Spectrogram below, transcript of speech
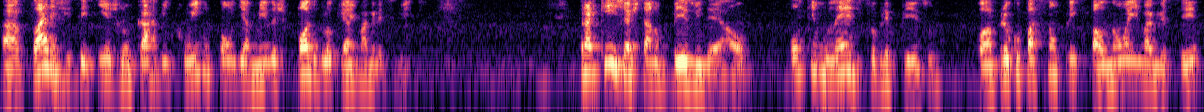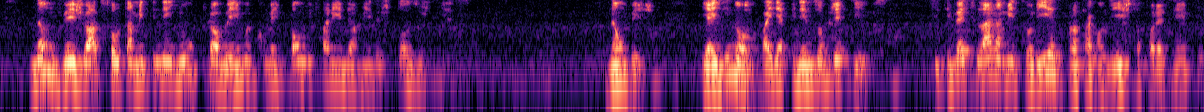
ah, várias receitinhas low carb, incluindo pão de amêndoas, pode bloquear emagrecimento. Para quem já está no peso ideal ou tem um leve sobrepeso, a preocupação principal não é emagrecer, não vejo absolutamente nenhum problema comer pão de farinha de amêndoas todos os dias. Não vejo. E aí, de novo, vai depender dos objetivos. Se tivesse lá na mentoria do protagonista, por exemplo,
